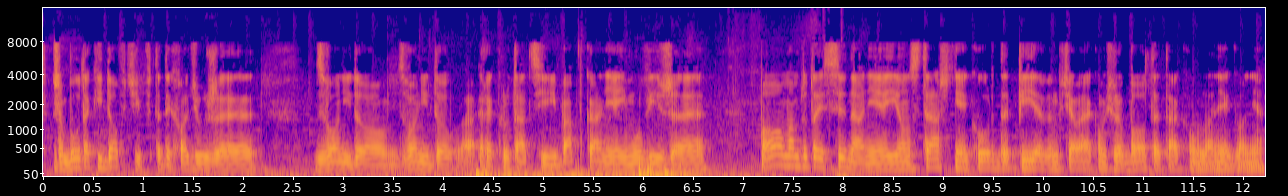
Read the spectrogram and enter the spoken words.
Zresztą był taki dowcip, wtedy chodził, że dzwoni do, dzwoni do rekrutacji babka, nie, i mówi, że o, mam tutaj syna, nie, i on strasznie, kurde, pije, bym chciała jakąś robotę taką dla niego, nie.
